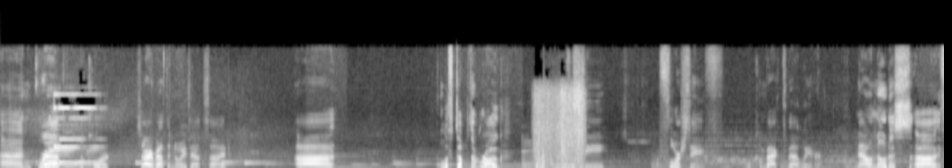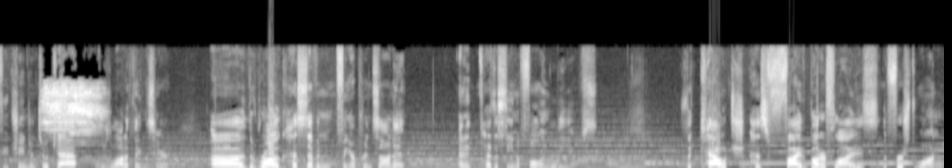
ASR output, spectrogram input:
and grab the cord. Sorry about the noise outside. Uh, lift up the rug. See floor safe. We'll come back to that later. Now notice uh, if you change into a cat, there's a lot of things here. Uh, the rug has seven fingerprints on it, and it has a scene of falling leaves. The couch has five butterflies. The first one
